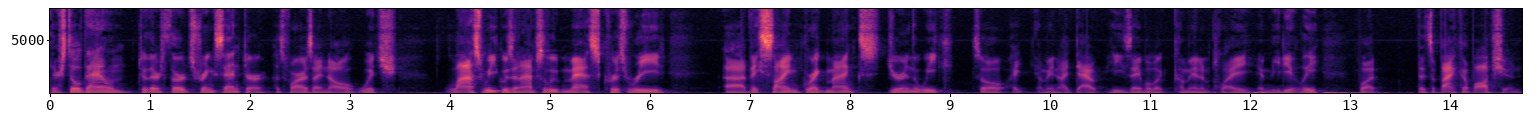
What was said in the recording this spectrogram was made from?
they're still down to their third string center, as far as I know, which last week was an absolute mess. Chris Reed, uh, they signed Greg Mancz during the week, so I, I mean, I doubt he's able to come in and play immediately, but there's a backup option,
